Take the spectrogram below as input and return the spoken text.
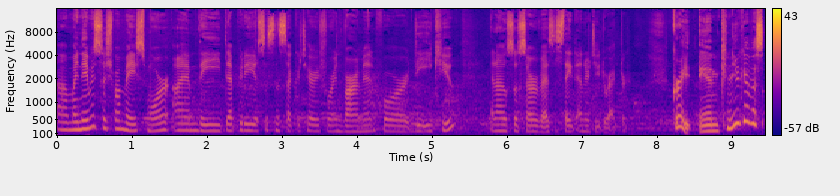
Uh, my name is Sushma Masemore. I am the Deputy Assistant Secretary for Environment for DEQ, and I also serve as the State Energy Director. Great. And can you give us,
